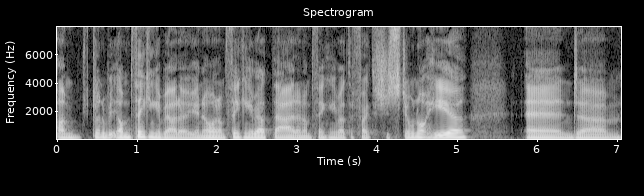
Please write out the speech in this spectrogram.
I'm gonna be I'm thinking about her, you know, and I'm thinking about that, and I'm thinking about the fact that she's still not here, and um,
